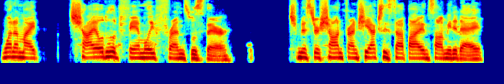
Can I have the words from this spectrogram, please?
one of my childhood family friends was there. Mr. Sean French, he actually stopped by and saw me today.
